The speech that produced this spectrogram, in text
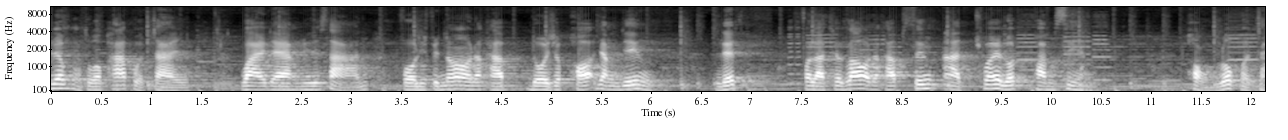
เรื่องของสุขภาพหัวใจไวน์แดงมีสาร ฟลิฟินอลนะครับ โดยเฉพาะอย่างยิ่งเลดฟลาเทอรอลนะครับ ซึ่งอาจช่วยลดความเสี่ยงของโรคหัวใจ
